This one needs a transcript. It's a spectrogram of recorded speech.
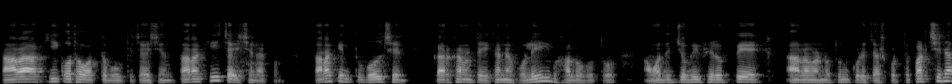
তারা কি কথাবার্তা বলতে চাইছেন? তারা কি চাইছেন এখন? তারা কিন্তু বলছেন, কারখানাটা এখানে হলেই ভালো হতো, আমাদের জমি ফেরত পেয়ে আর আমরা নতুন করে চাষ করতে পারছি না।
